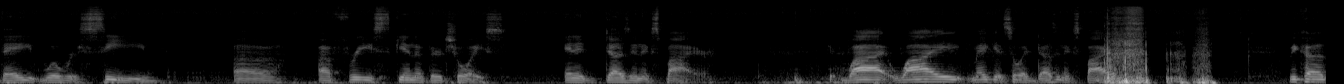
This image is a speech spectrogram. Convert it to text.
they will receive a, a free skin of their choice and it doesn't expire. Why why make it so it doesn't expire? Because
